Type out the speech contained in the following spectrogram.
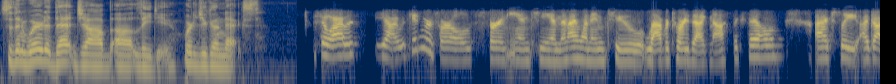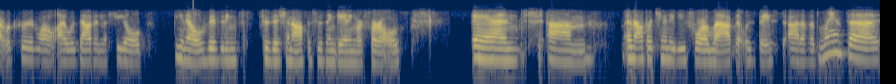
So then, where did that job uh, lead you? Where did you go next? So I was, yeah, I was getting referrals for an ENT, and then I went into laboratory diagnostic sales. I actually I got recruited while I was out in the field, you know, visiting physician offices and gaining referrals, and um, an opportunity for a lab that was based out of Atlanta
